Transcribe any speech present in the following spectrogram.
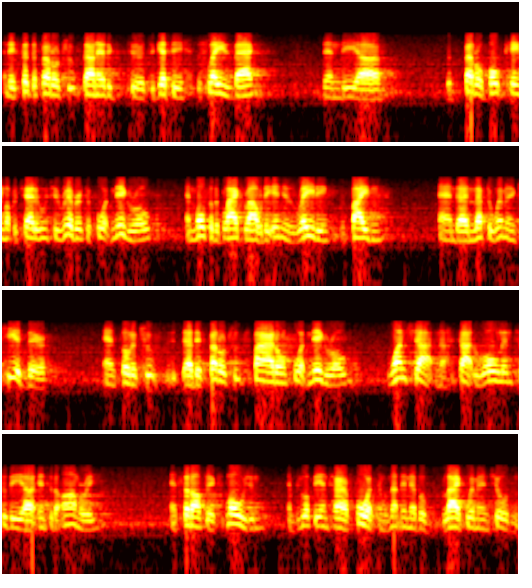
And they sent the federal troops down there to, to, to get the, the slaves back. Then the, uh, the federal boat came up the Chattahoochee River to Fort Negro, and most of the blacks were out with the Indians raiding, fighting, and uh, left the women and kids there. And so the troops, uh, the federal troops fired on Fort Negro, one shot, and a shot rolled into the uh, into the armory, and set off the explosion and blew up the entire fort. And there was nothing in there but black women and children.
